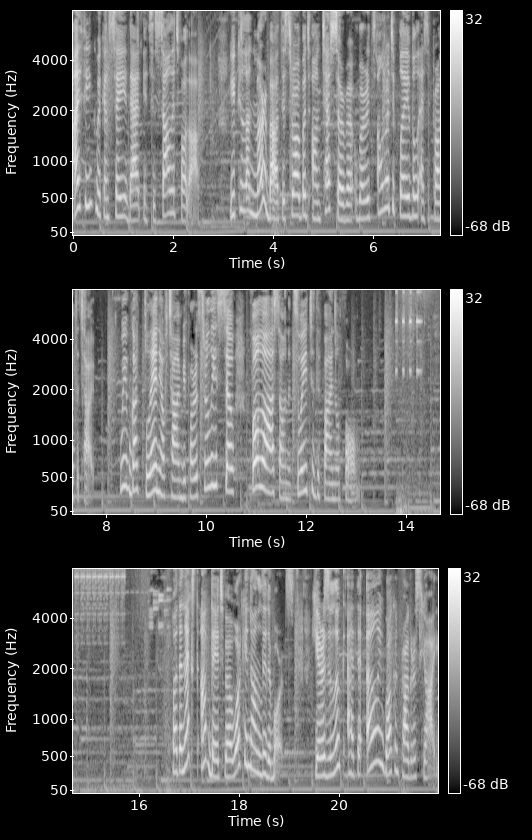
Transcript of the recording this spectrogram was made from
I think we can say that it's a solid follow-up. You can learn more about this robot on test server where it's already playable as a prototype. We've got plenty of time before its release, so follow us on its way to the final form. For the next update, we are working on leaderboards. Here is a look at the early work-in-progress UI.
